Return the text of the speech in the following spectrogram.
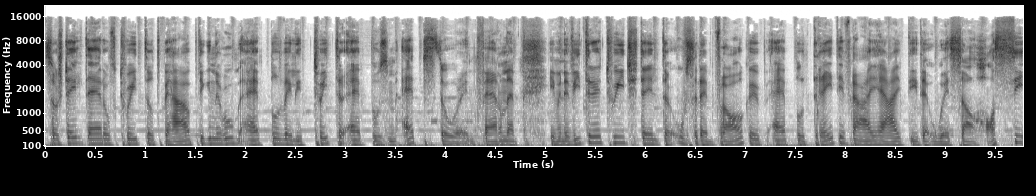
So stellt er auf Twitter die Behauptung in den Raum, Apple will die Twitter-App aus dem App Store entfernen. In einem weiteren Tweet stellt er außerdem die Frage, ob Apple die Redefreiheit in den USA hasse,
